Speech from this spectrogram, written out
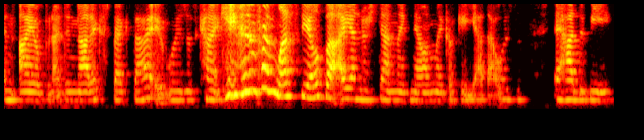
an eye opener i did not expect that. It was just kind of came in from left field but i understand like now i'm like okay yeah that was it had to be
